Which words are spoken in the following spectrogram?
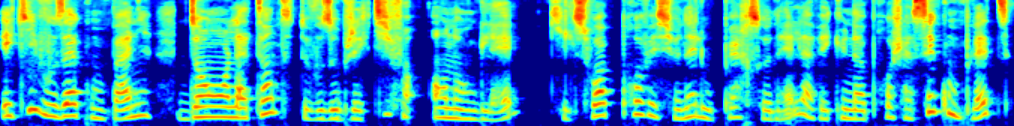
et qui vous accompagne dans l'atteinte de vos objectifs en anglais, qu'ils soient professionnels ou personnels, avec une approche assez complète.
